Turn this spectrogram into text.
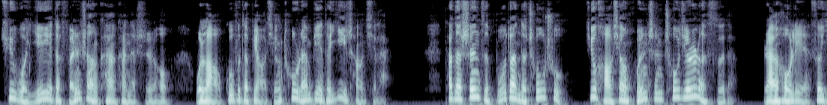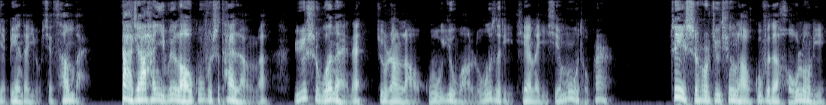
去我爷爷的坟上看看的时候，我老姑父的表情突然变得异常起来，他的身子不断的抽搐，就好像浑身抽筋了似的。然后脸色也变得有些苍白，大家还以为老姑父是太冷了，于是我奶奶就让老姑又往炉子里添了一些木头棒这时候就听老姑父的喉咙里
